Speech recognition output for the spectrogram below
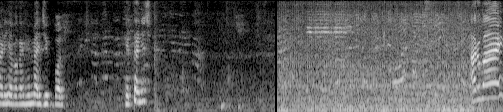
आणि हे बघा हे मॅजिक बॉल हे तनिष अरुबाई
